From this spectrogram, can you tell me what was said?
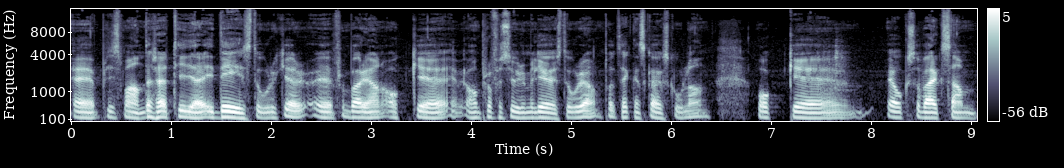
eh, precis som Anders här tidigare, idéhistoriker eh, från början och eh, har en professur i miljöhistoria på Tekniska högskolan. Och är också verksam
